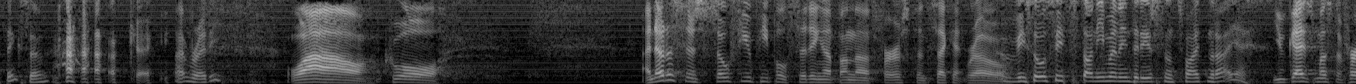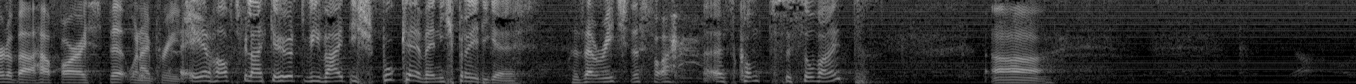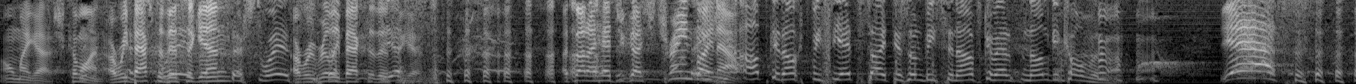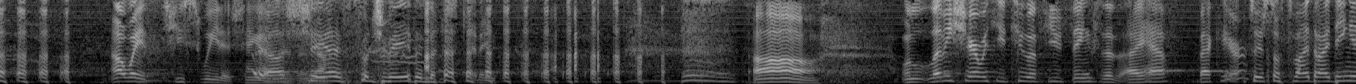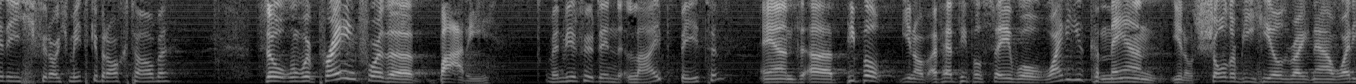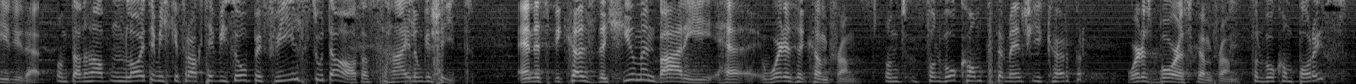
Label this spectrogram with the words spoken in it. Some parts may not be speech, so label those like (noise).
I think so. (laughs) okay. I'm ready. Wow, cool. I notice there's so few people sitting up on the first and second row. Wieso sitzt da niemand in der ersten und zweiten Reihe? You guys must have heard about how far I spit when I preach. Ihr habt vielleicht gehört, wie weit ich spucke, wenn ich predige. Has that reached this far? Es kommt es so weit. Uh, oh my gosh, come on. Are we back to this again? Swiss. Are we really back to this yes. again? I thought I had you guys trained by Ich now. hab gedacht, bis jetzt seid ihr so ein bisschen aufgewärmt und angekommen. (laughs) Yes! (laughs) oh, wait, she's Swedish. Hang on. Ja, is- she no. ist von Schweden. (laughs) kidding. oh. Well, let me share with you, too, a few things that I have back here. Zuerst noch zwei, drei Dinge, die ich für euch mitgebracht habe. So, when we're praying for the body, Wenn wir für den Leib beten, and uh, people, you know, I've had people say, well, why do you command, you know, shoulder be healed right now? Why do you do that? und dann haben Leute mich gefragt, hey, wieso befiehlst du da, dass Heilung geschieht? And it's because the human body, where does it come from? Und von wo kommt der menschliche Körper? Where does Boris come from? Von wo kommt Boris?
